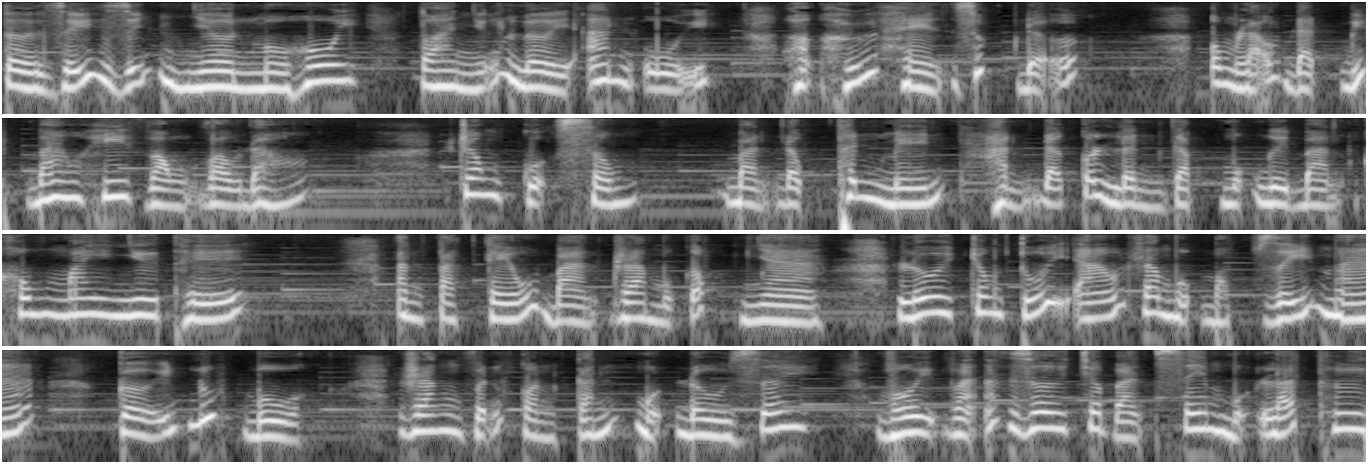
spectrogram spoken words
tờ giấy dính nhờn mồ hôi, toàn những lời an ủi hoặc hứa hẹn giúp đỡ. Ông lão đặt biết bao hy vọng vào đó. Trong cuộc sống, bạn đọc thân mến hẳn đã có lần gặp một người bạn không may như thế anh ta kéo bạn ra một góc nhà, lôi trong túi áo ra một bọc giấy má, cởi nút buộc, răng vẫn còn cắn một đầu dây, vội vã rơi cho bạn xem một lá thư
